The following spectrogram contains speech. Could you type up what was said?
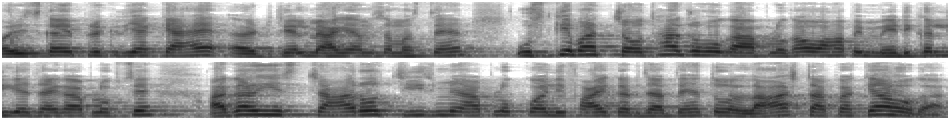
और इसका भी प्रक्रिया क्या है डिटेल में आगे हम समझते हैं। उसके बाद चौथा जो होगा आप लोग का, वहाँ पर मेडिकल लिया जाएगा आप लोग से। अगर ये चारों चीज़ में आप लोग क्वालिफाई कर जाते हैं तो लास्ट आपका क्या होगा,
